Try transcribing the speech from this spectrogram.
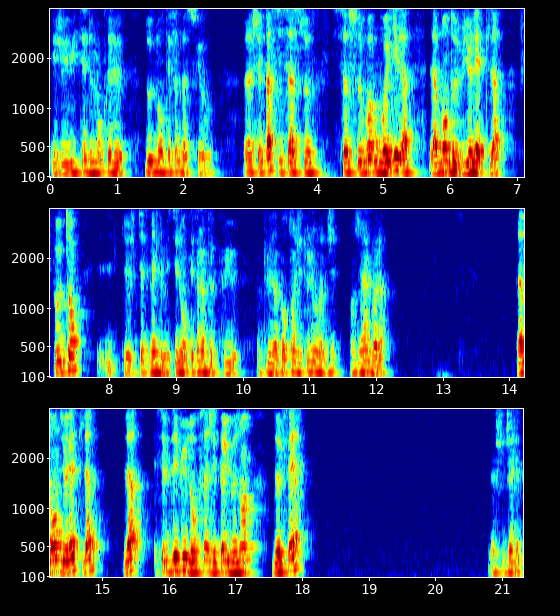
et j'ai évité de montrer le dos de mon téléphone parce que je je sais pas si ça se, voit. Vous voyez la, bande violette là. Je peux autant, je vais peut-être mettre le métier de mon téléphone un peu plus, un peu plus important. J'ai toujours, en général, voilà. La bande violette là, là, c'est le début, donc ça, j'ai pas eu besoin de le faire. Là, je suis déjà allé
